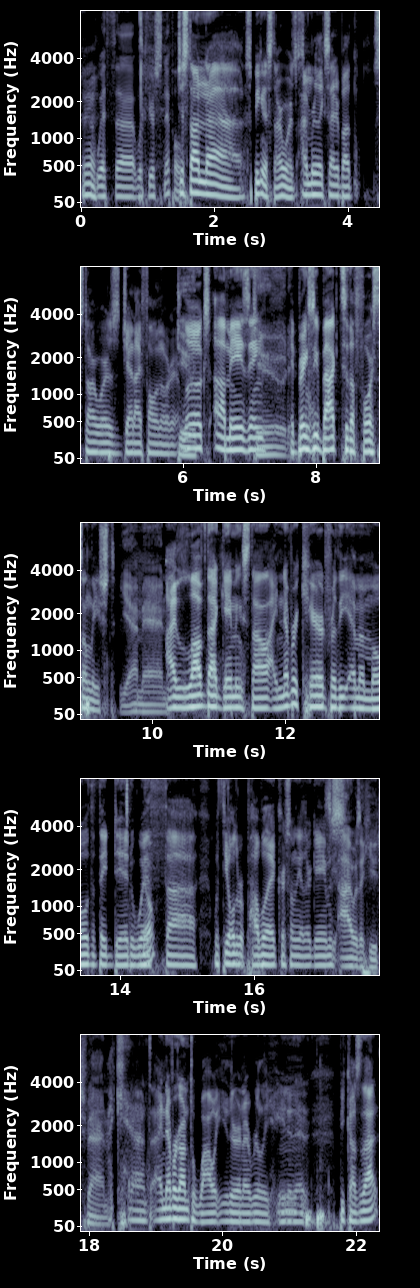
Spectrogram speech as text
Yeah. with uh, with your sniffles. Just on uh speaking of Star Wars, I'm really excited about Star Wars Jedi Fallen Order. Dude. It looks amazing. Dude. It brings me back to the Force Unleashed. yeah, man. I love that gaming style. I never cared for the MMO that they did with uh with the Old Republic or some of the other games. See, I was a huge fan. I can't. I never got into WoW either, and I really hated it because of that.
